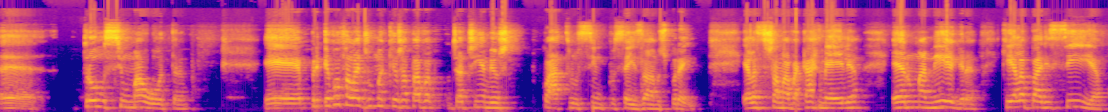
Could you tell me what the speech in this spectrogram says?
é, trouxe uma outra. É, eu vou falar de uma que eu já estava, já tinha meus quatro, cinco, seis anos por aí. Ela se chamava Carmélia, era uma negra que ela parecia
